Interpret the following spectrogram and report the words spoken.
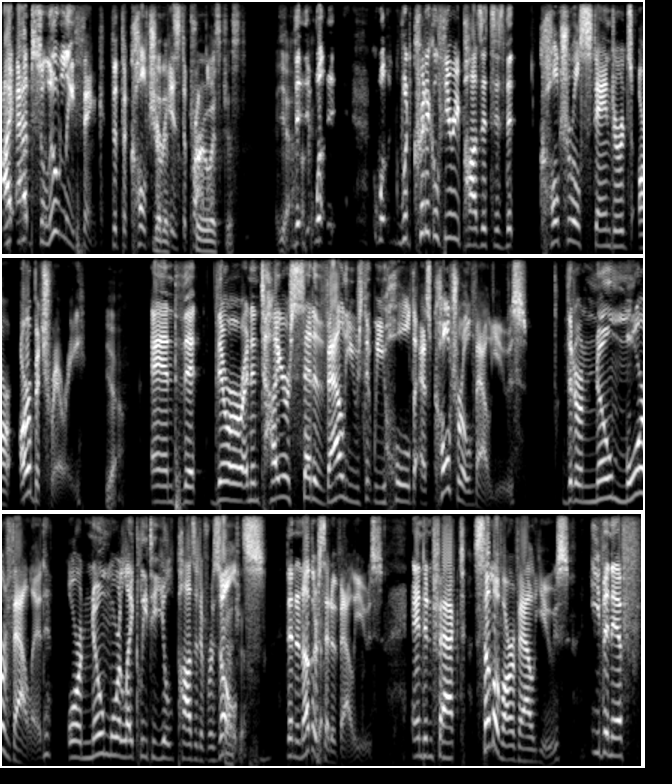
I absolutely think that the culture that is the true. problem. It's just yeah. That- okay. Well, well, what critical theory posits is that cultural standards are arbitrary Yeah. and that there are an entire set of values that we hold as cultural values that are no more valid or no more likely to yield positive results gotcha. than another yeah. set of values. And in fact, some of our values, even if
